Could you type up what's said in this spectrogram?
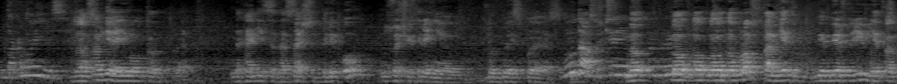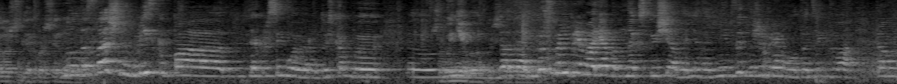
Ну, Так оно и есть. Но на самом деле они могут э, находиться достаточно далеко, ну, с точки зрения БСПС. Ну да, с точки зрения... Но, но, нет, между ними нет возможности для Ну, кроссинга. достаточно близко по, для кроссинговера, то есть как бы... э, Чтобы не было Да, кроссинговера. да, не то, чтобы они прямо рядом next to each other, нет, не обязательно же прямо вот один-два. Там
